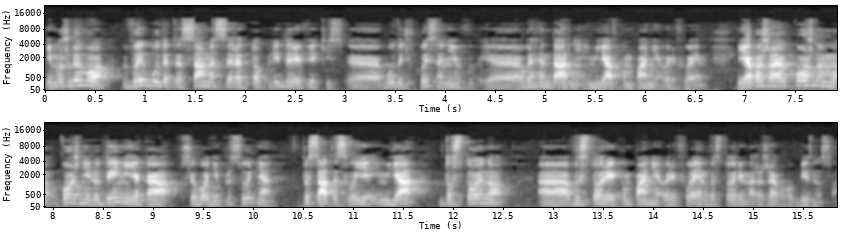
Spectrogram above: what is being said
І можливо, ви будете саме серед топ-лідерів, які е, будуть вписані в е, легендарні ім'я в компанії Oriflame. І я бажаю кожному, кожній людині, яка сьогодні присутня, вписати своє ім'я достойно в історії компанії Oriflame, в історії мережевого бізнесу.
